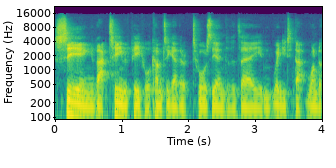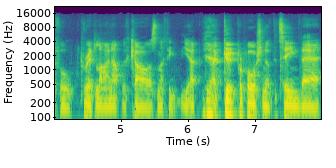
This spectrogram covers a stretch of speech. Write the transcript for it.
seeing that team of people come together towards the end of the day, and when you did that wonderful grid line up with cars, and I think you had a good proportion of the team there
